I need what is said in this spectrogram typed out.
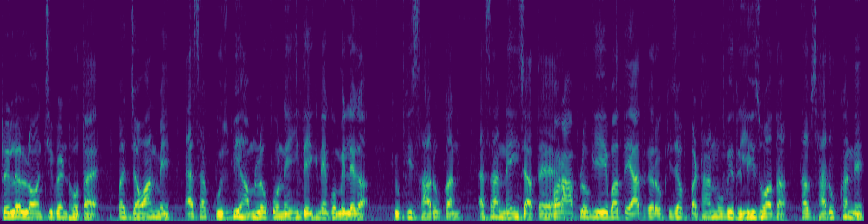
ट्रेलर लॉन्च इवेंट होता है। पर जवान में ऐसा कुछ भी हम लोग को नहीं देखने को मिलेगा, क्योंकि शाहरुख खान ऐसा नहीं चाहते हैं। और आप लोग ये बात याद करो कि जब पठान मूवी रिलीज़ हुआ था, तब शाहरुख खान ने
